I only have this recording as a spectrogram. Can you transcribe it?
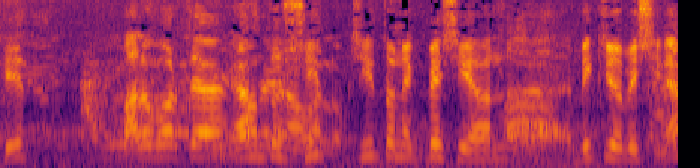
শীত ভালো পড়ছে? এখন তো শীত শীত অনেক বেশি এখন বিক্রিও বেশি না?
